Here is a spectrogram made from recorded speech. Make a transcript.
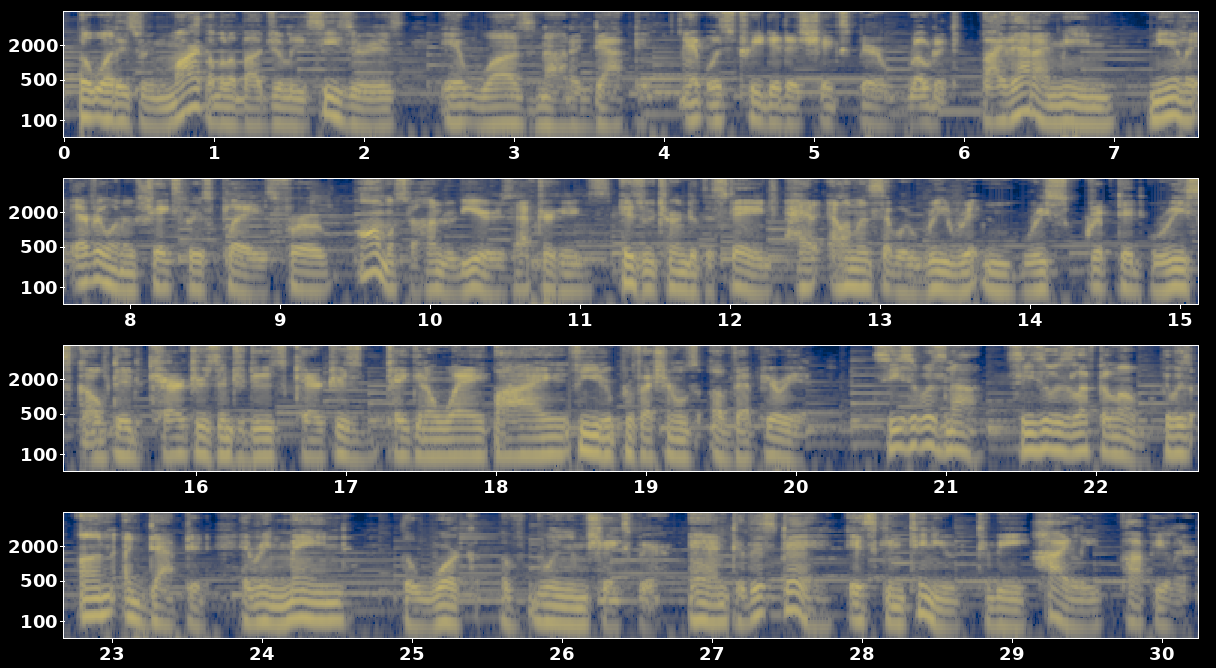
But what is remarkable about Julius Caesar is it was not adapted. It was treated as Shakespeare wrote it. By that I mean nearly every one of Shakespeare's plays for almost a hundred years after his, his return to the stage had elements that were rewritten, rescripted, resculpted, characters introduced, characters taken away by theater professionals of that period. Caesar was not. Caesar was left alone. It was unadapted. It remained the work of William Shakespeare, and to this day, it's continued to be highly popular.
